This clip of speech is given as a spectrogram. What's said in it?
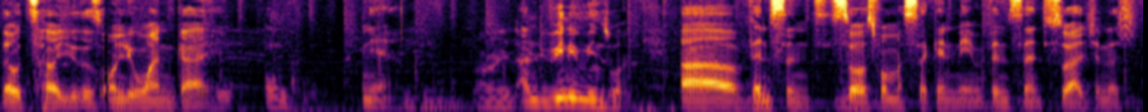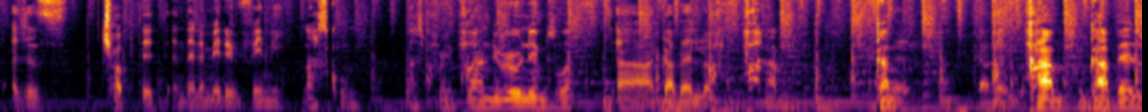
They'll tell you there's only one guy. Uncle. Yeah. All right. And Vinny means what? Uh, Vincent. So it's for my second name, Vincent. So I just, I just chopped it and then I made it Vinny. That's cool. That's pretty cool. And the real name is what? Uh, Gabello. Gab. Gab. Gabello. Gab. Gabello.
